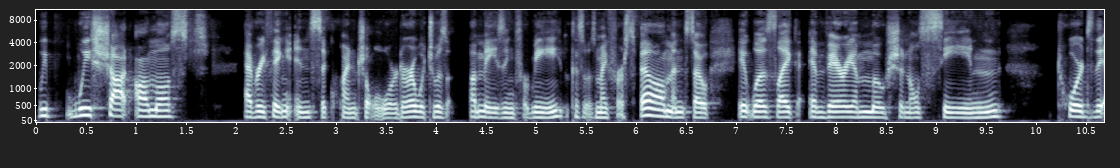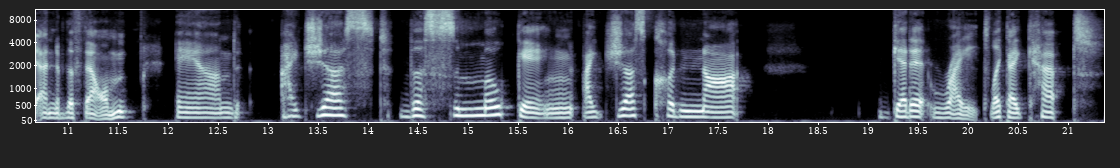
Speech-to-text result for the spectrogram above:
we we shot almost everything in sequential order, which was amazing for me because it was my first film. And so it was like a very emotional scene towards the end of the film. And I just, the smoking, I just could not get it right. Like I kept.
